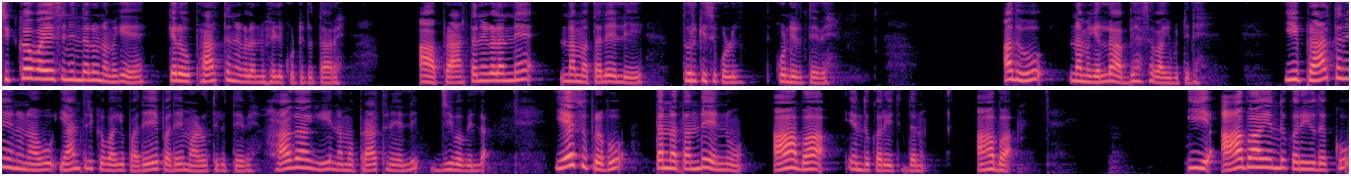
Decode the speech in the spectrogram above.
ಚಿಕ್ಕ ವಯಸ್ಸಿನಿಂದಲೂ ನಮಗೆ ಕೆಲವು ಪ್ರಾರ್ಥನೆಗಳನ್ನು ಹೇಳಿಕೊಟ್ಟಿರುತ್ತಾರೆ. ಆ ಪ್ರಾರ್ಥನೆಗಳನ್ನೇ ನಮ್ಮ ತಲೆಯಲ್ಲಿ ತುರುಕಿಸಿಕೊಳ್ಳು ಅದು ನಮಗೆಲ್ಲ ಅಭ್ಯಾಸವಾಗಿಬಿಟ್ಟಿದೆ. ಈ ಪ್ರಾರ್ಥನೆಯನ್ನು ನಾವು ಯಾಂತ್ರಿಕವಾಗಿ ಪದೇ ಪದೇ ಮಾಡುತ್ತಿರುತ್ತೇವೆ. ಹಾಗಾಗಿ ನಮ್ಮ ಪ್ರಾರ್ಥನೆಯಲ್ಲಿ ಜೀವವಿಲ್ಲ. ಯೇಸು ಪ್ರಭು ತನ್ನ ತಂದೆಯನ್ನು ಆಬಾ ಎಂದು ಕರೆಯುತ್ತಿದ್ದನು. ಆಬಾ. ಈ ಆಬಾ ಎಂದು ಕರೆಯುವುದಕ್ಕೂ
